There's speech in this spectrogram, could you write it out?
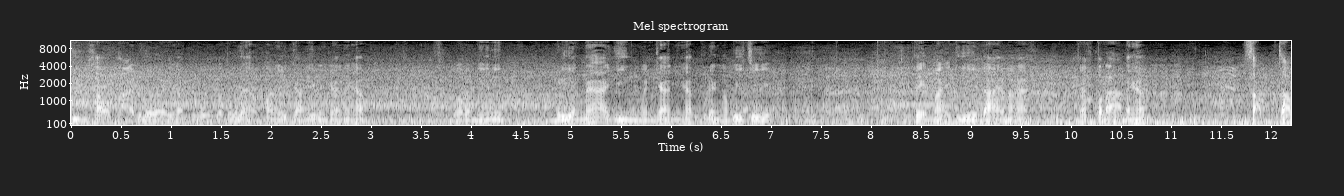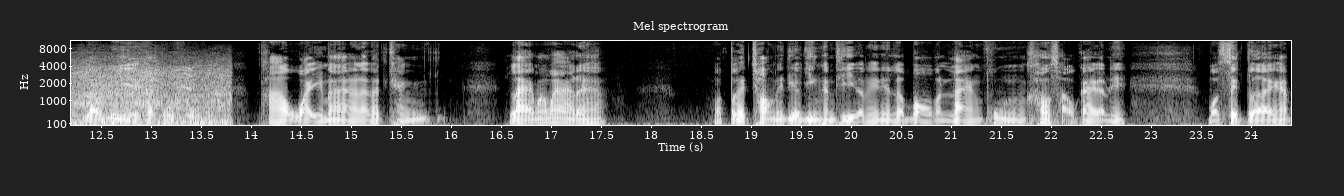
ยิงเข้าหายไปเลยครับโอ้โหประตูแรกของเขาในฤดูกาลนี้เหมือนกันนะครับถือว่าวันนี้นี่เรียงหน้ายิงเหมือนกันครับผู้เล่นของบีจีเตะใหม่ที่ได้มาจากตลาดนะครับ สับจับแล้วนี่ครับโอ้โหเท้าไวมากแล้วก็แข็งแรงมากๆเลยครับว่าเปิดช่องนิดเดียวยิงทันทีแบบนี้เนี่ยแล้วบอลมันแรงพุ่งเข้าเสาไกลแบบนี้ หมดสิทธิ์เลยครับ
